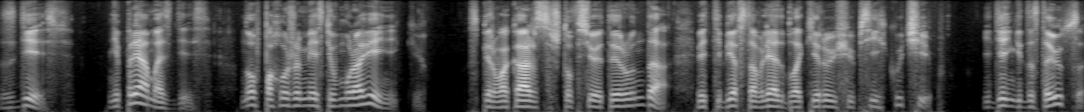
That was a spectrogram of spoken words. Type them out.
Здесь. Не прямо здесь, но в похожем месте в муравейнике. Сперва кажется, что все это ерунда, ведь тебе вставляют блокирующую психику чип. И деньги достаются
